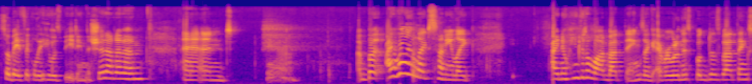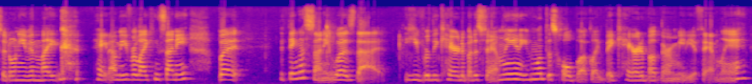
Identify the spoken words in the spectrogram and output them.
So basically, he was beating the shit out of him, and yeah. But I really liked Sonny. Like, I know he did a lot of bad things. Like everyone in this book does bad things, so don't even like hate on me for liking Sonny. But the thing with Sonny was that he really cared about his family, and even with this whole book, like they cared about their immediate family.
